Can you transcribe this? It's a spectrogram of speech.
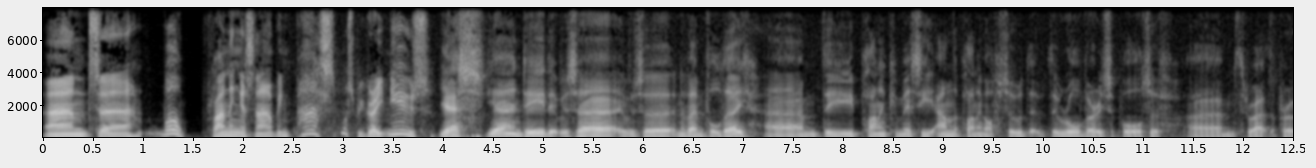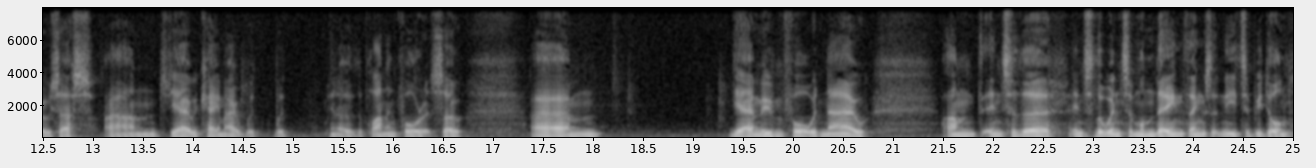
And, uh, well, planning has now been passed. Must be great news. Yes, yeah, indeed. It was uh, it was uh, an eventful day. Um, the planning committee and the planning officer they were all very supportive um, throughout the process, and yeah, we came out with with you know the planning for it. So um, yeah, moving forward now and into the into the winter mundane things that need to be done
